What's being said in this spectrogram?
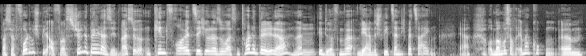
was wir vor dem Spiel auf was schöne Bilder sind, weißt du, irgendein Kind freut sich oder sowas, sind tolle Bilder, ne, die dürfen wir während des Spiels dann nicht mehr zeigen, ja. Und man muss auch immer gucken, ähm,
